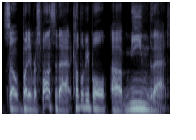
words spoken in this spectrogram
So, but in response to that, a couple of people uh, memed that,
